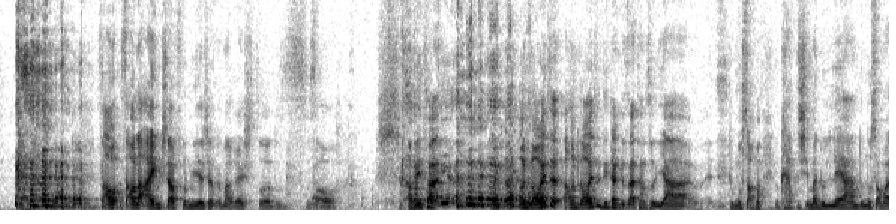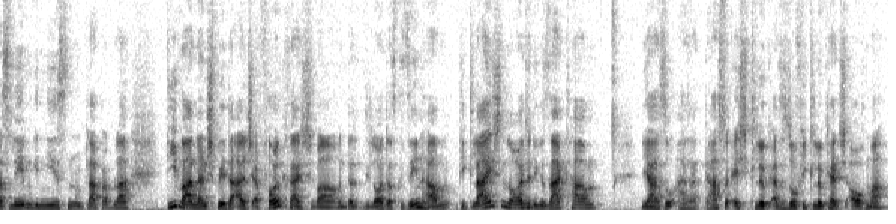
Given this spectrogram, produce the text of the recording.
ist, auch, ist auch eine Eigenschaft von mir, ich habe immer recht. So, das ist, ist auch. Auf jeden Fall. Okay. Und, und, Leute, und Leute, die dann gesagt haben: so, ja, du musst auch mal, du kannst nicht immer nur lernen, du musst auch mal das Leben genießen und bla bla bla. Die waren dann später, als ich erfolgreich war und die Leute das gesehen haben, die gleichen Leute, die gesagt haben, ja, so, also, da hast du echt Glück. Also so viel Glück hätte ich auch mal.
